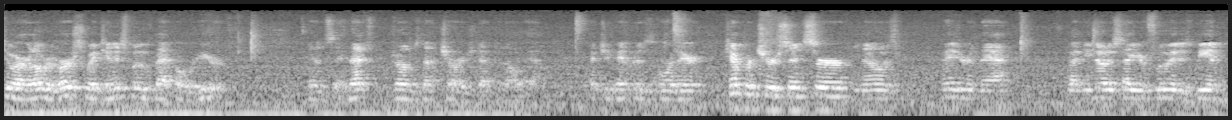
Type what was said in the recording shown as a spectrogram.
to our low reverse switch, and it's moved back over here. And and that drum's not charged up and all that. That's your vent reservoir there. Temperature sensor, you know, is measuring that. But you notice how your fluid is being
